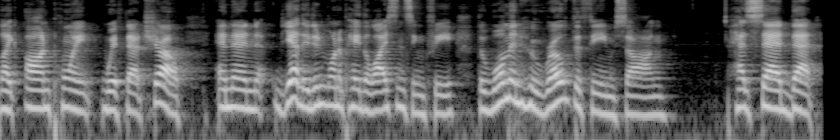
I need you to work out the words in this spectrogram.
like on point with that show. and then yeah, they didn't want to pay the licensing fee. The woman who wrote the theme song has said that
